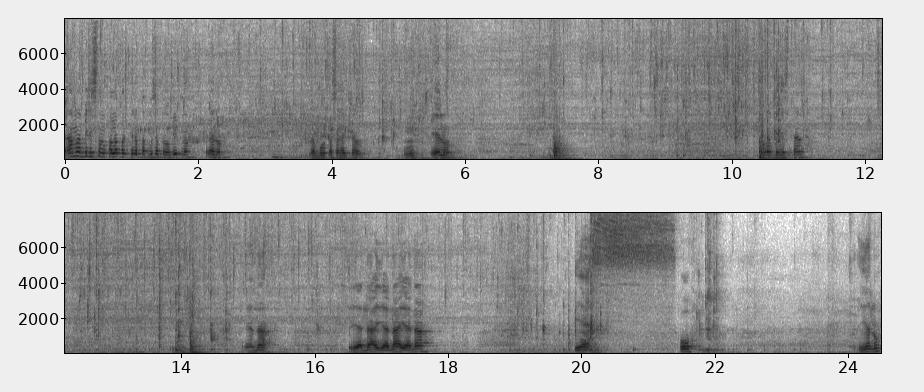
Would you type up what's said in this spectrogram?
Ah, mabilis lang pala pag tinapat mo sa tubig, no? Ano? Nabutas agad siya. oh. Hmm? Ayan, oh. Ah, mabilis lang. Ayan na. Ayan na, ayan na, ayan na. Yes! Oh! Ayan, oh.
